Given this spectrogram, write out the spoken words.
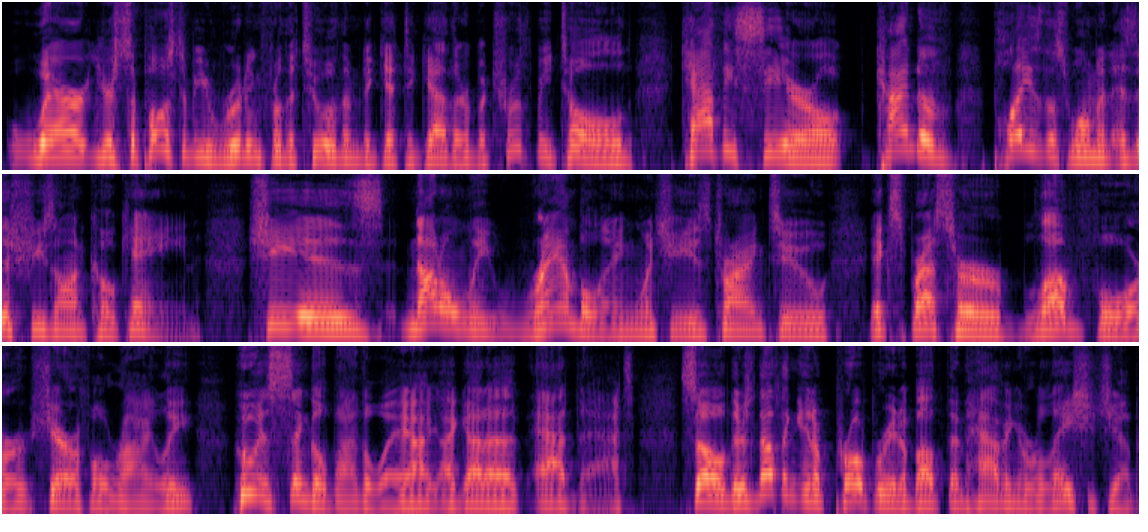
where you're supposed to be rooting for the two of them to get together. But truth be told, Kathy Searle kind of plays this woman as if she's on cocaine. She is not only rambling when she's trying to express her love for Sheriff O'Reilly, who is single, by the way. I, I gotta add that. So there's nothing inappropriate about them having a relationship,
